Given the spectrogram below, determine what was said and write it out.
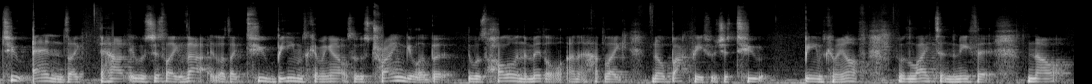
two ends. Like it had, it was just like that. It was like two beams coming out, so it was triangular, but it was hollow in the middle, and it had like no back piece, which is two beams coming off with light underneath it. Now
